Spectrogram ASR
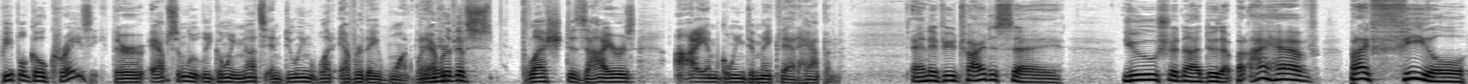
people go crazy. They're absolutely going nuts and doing whatever they want, whatever the flesh desires. I am going to make that happen. And if you try to say you should not do that, but I have, but I feel,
